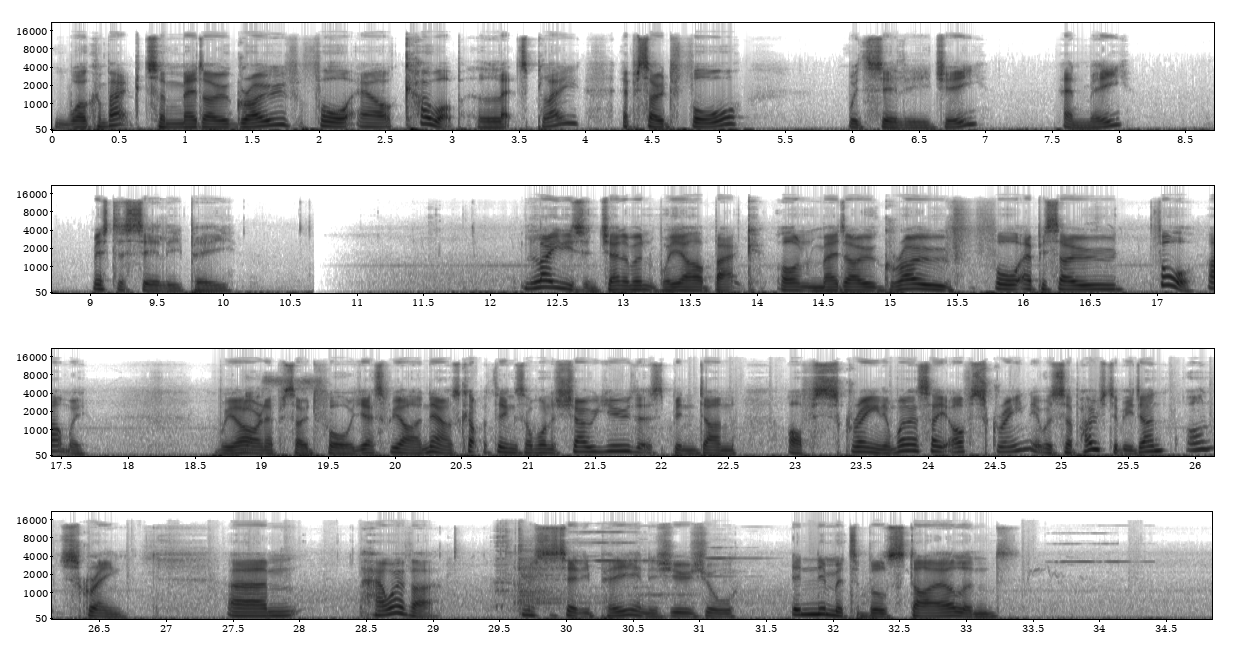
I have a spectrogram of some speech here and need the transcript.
Welcome back to Meadow Grove for our co-op Let's Play, episode 4, with Sealy G and me, Mr. Sealy P. Ladies and gentlemen, we are back on Meadow Grove for episode 4, aren't we? We are on Yes. episode 4, yes we are. Now, there's a couple of things I want to show you that's been done off screen, and when I say off screen, it was supposed to be done on screen. Um, however, Mr. Sealy P, in his usual inimitable style and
